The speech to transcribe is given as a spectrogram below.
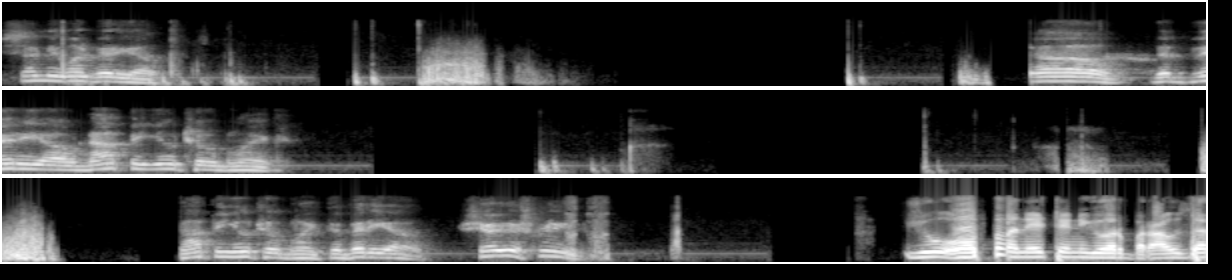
Send me one video. No, the video, not the YouTube link. Not the YouTube link, the video. Share your screen. You open it in your browser.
